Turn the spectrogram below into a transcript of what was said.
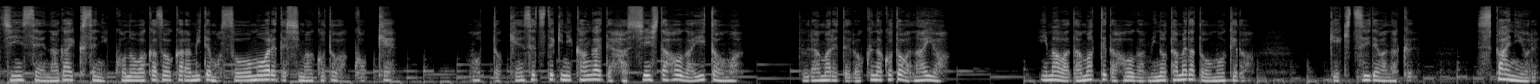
人生長いくせにこの若造から見てもそう思われてしまうことは滑稽。もっと建設的に考えて発信した方がいいと思う。恨まれてろくなことはないよ。今は黙ってた方が身のためだと思うけど撃墜ではなくスパイによる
